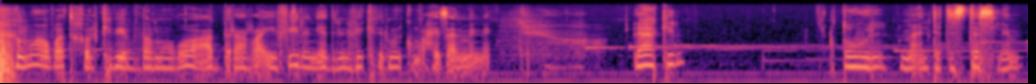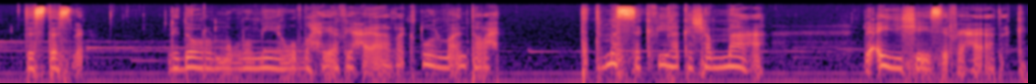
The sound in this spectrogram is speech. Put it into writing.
ما أبغى أدخل كثير في ذا الموضوع أعبر عن رأيي فيه لأني أدري إن في كثير منكم راح يزعل مني. لكن طول ما أنت تستسلم تستسلم لدور المظلومية والضحية في حياتك طول ما أنت راح تتمسك فيها كشماعة لأي شيء يصير في حياتك.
